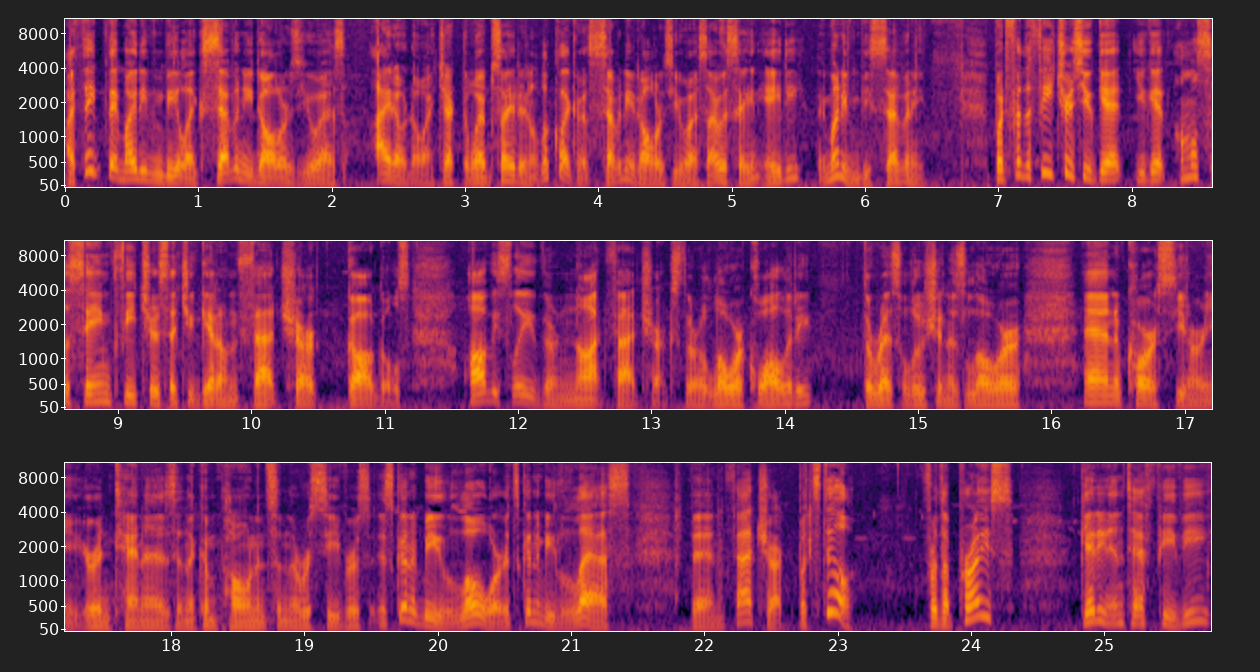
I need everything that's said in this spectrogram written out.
I think they might even be like $70 US. I don't know. I checked the website and it looked like a $70 US. I was saying 80. They might even be 70. But for the features you get, you get almost the same features that you get on Fat Shark goggles. Obviously, they're not Fat Sharks. They're lower quality. the resolution is lower. And of course, you know, your antennas and the components and the receivers is going to be lower. It's going to be less than Fat Shark. But still, for the price, getting into FPV,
